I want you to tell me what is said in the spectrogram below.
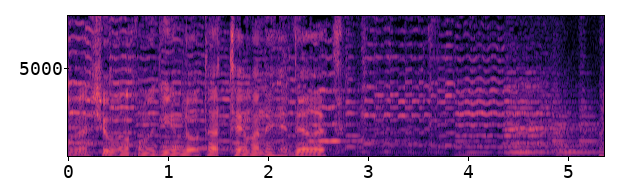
ושוב אנחנו מגיעים לאותה תמה נהדרת. אה,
